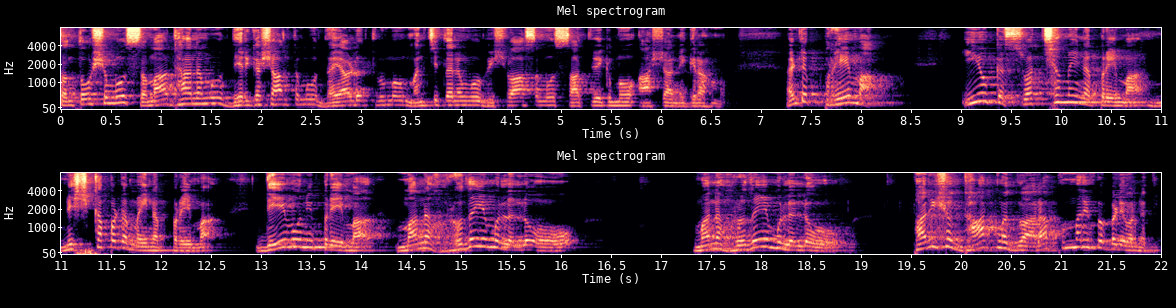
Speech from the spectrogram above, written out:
సంతోషము సమాధానము దీర్ఘశాంతము దయాళుత్వము మంచితనము విశ్వాసము సాత్వికము ఆశా నిగ్రహము. అంటే ప్రేమ ఈ యొక్క స్వచ్ఛమైన ప్రేమ నిష్కపటమైన ప్రేమ దేవుని ప్రేమ మన హృదయములలో మన హృదయములలో పరిశుద్ధాత్మ ద్వారా కుమ్మరింపబడి ఉన్నది.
